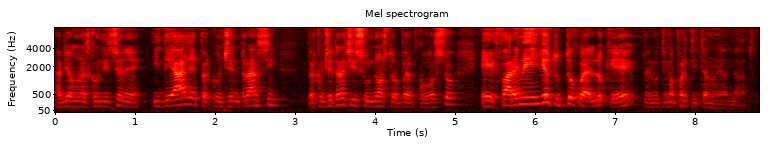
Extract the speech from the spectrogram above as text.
abbiamo una condizione ideale per concentrarsi per concentrarci sul nostro percorso e fare meglio tutto quello che nell'ultima partita non è andato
